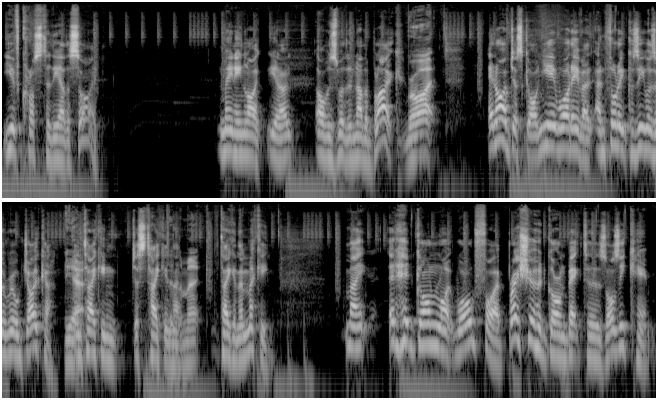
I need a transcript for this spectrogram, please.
you've crossed to the other side." Meaning, like you know, I was with another bloke. Right. And I've just gone, yeah, whatever, and thought it because he was a real joker Yeah. and taking just taking the, the taking the Mickey, mate. It had gone like wildfire. Brasher had gone back to his Aussie camp,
